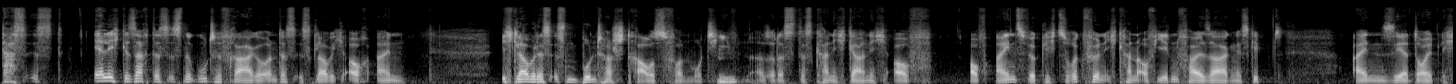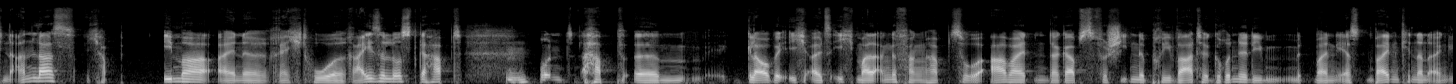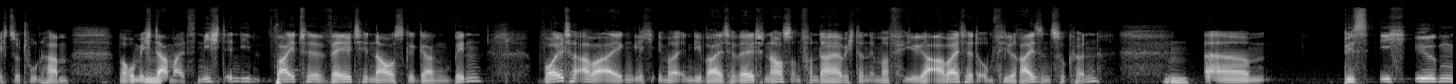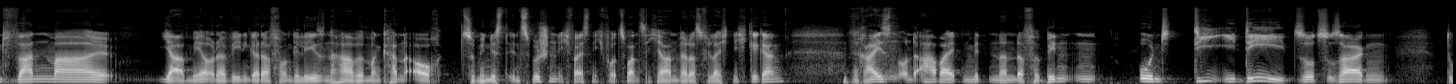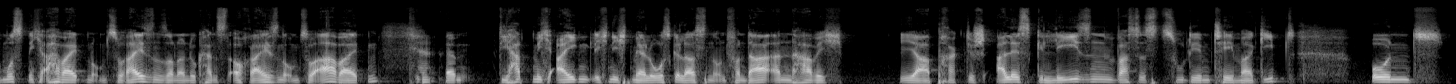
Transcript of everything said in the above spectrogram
Das ist ehrlich gesagt, das ist eine gute Frage und das ist, glaube ich, auch ein, ich glaube, das ist ein bunter Strauß von Motiven. Mhm. Also das, das kann ich gar nicht auf, auf eins wirklich zurückführen. Ich kann auf jeden Fall sagen, es gibt einen sehr deutlichen Anlass. Ich habe immer eine recht hohe Reiselust gehabt mhm. und habe ähm, glaube ich, als ich mal angefangen habe zu arbeiten, da gab es verschiedene private Gründe, die mit meinen ersten beiden Kindern eigentlich zu tun haben, warum ich mhm. damals nicht in die weite Welt hinausgegangen bin, wollte aber eigentlich immer in die weite Welt hinaus und von daher habe ich dann immer viel gearbeitet, um viel reisen zu können. Mhm. Ähm, bis ich irgendwann mal ja mehr oder weniger davon gelesen habe, man kann auch zumindest inzwischen, ich weiß nicht, vor 20 Jahren wäre das vielleicht nicht gegangen, Reisen und Arbeiten miteinander verbinden und die Idee sozusagen, du musst nicht arbeiten, um zu reisen, sondern du kannst auch reisen, um zu arbeiten, ja. ähm, die hat mich eigentlich nicht mehr losgelassen und von da an habe ich ja praktisch alles gelesen, was es zu dem Thema gibt und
